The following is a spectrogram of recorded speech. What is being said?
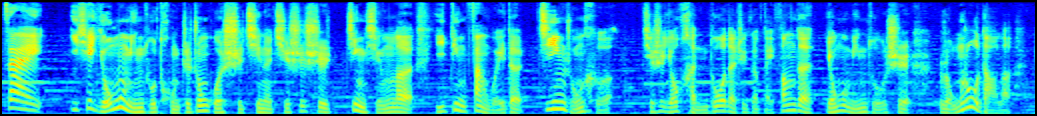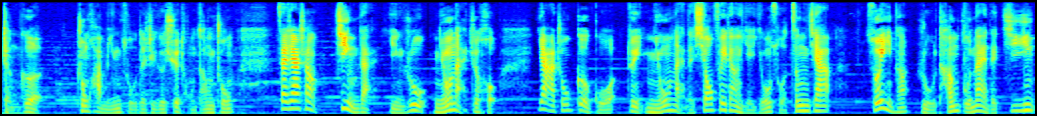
在一些游牧民族统治中国时期呢，其实是进行了一定范围的基因融合。其实有很多的这个北方的游牧民族是融入到了整个中华民族的这个血统当中，再加上近代引入牛奶之后，亚洲各国对牛奶的消费量也有所增加，所以呢，乳糖不耐的基因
